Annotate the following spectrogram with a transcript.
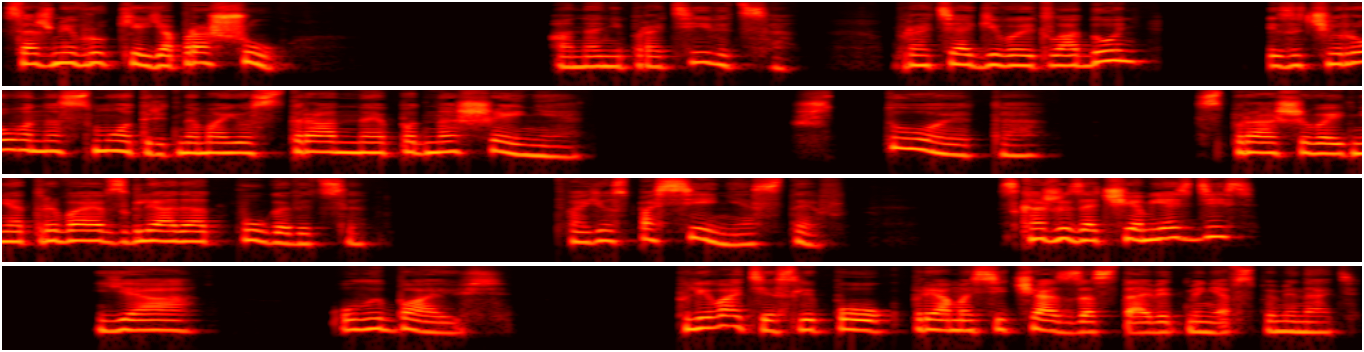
Сожми в руке, я прошу». Она не противится, протягивает ладонь и зачарованно смотрит на мое странное подношение. «Что это?» — спрашивает, не отрывая взгляда от пуговицы. «Твое спасение, Стеф. Скажи, зачем я здесь?» Я улыбаюсь. Плевать, если паук прямо сейчас заставит меня вспоминать.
